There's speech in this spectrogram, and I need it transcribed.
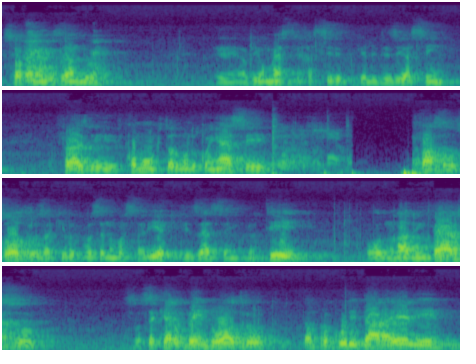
Só finalizando, eh, havia um mestre Hassidico que ele dizia assim, frase comum que todo mundo conhece, faça aos outros aquilo que você não gostaria que fizessem para ti, ou no lado inverso, se você quer o bem do outro, então procure dar a ele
